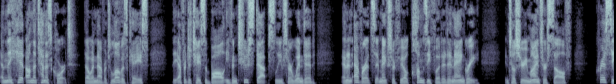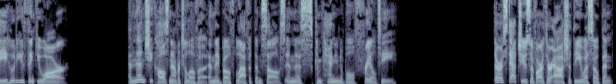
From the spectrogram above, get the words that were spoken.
And they hit on the tennis court, though in Navratilova's case, the effort to chase a ball even two steps leaves her winded, and in Evert's, it makes her feel clumsy footed and angry, until she reminds herself, Chrissy, who do you think you are? And then she calls Navratilova, and they both laugh at themselves in this companionable frailty. There are statues of Arthur Ashe at the U.S. Open,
